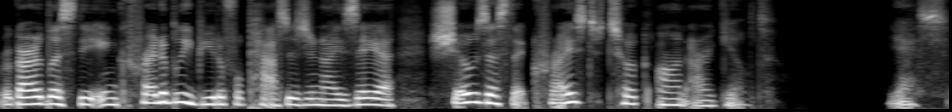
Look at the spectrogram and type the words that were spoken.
Regardless, the incredibly beautiful passage in Isaiah shows us that Christ took on our guilt. Yes,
